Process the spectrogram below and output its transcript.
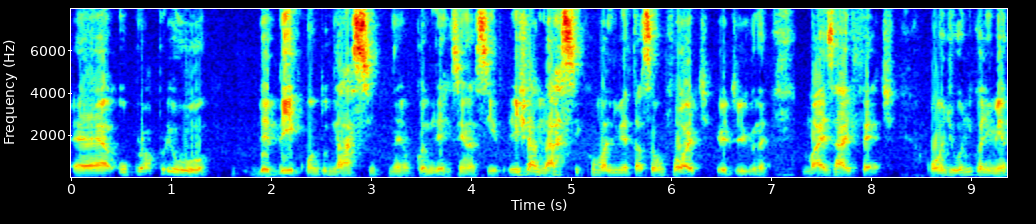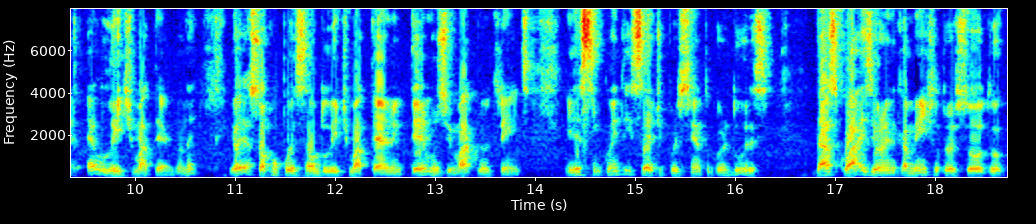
é, o próprio bebê, quando nasce, né, quando ele é recém-nascido, ele já nasce com uma alimentação forte, eu digo, né? Mais high fat, onde o único alimento é o leite materno, né? E olha só a composição do leite materno em termos de macronutrientes. Ele é 57% gorduras das quais, ironicamente, doutor Soto,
